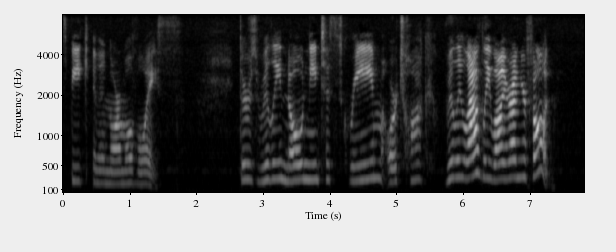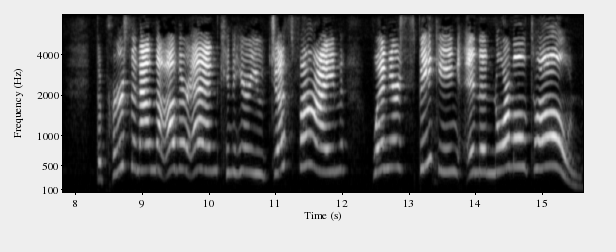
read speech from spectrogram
speak in a normal voice. There's really no need to scream or talk really loudly while you're on your phone. The person on the other end can hear you just fine when you're speaking in a normal tone.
